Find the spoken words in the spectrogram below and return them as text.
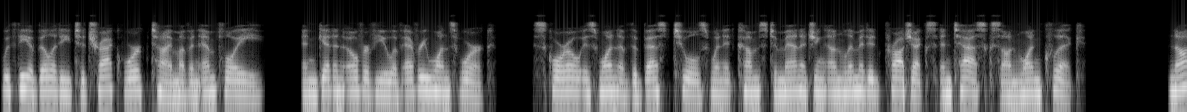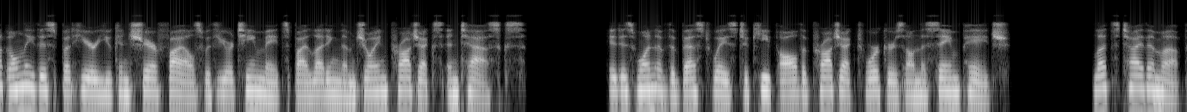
With the ability to track work time of an employee, and get an overview of everyone's work, Scoro is one of the best tools when it comes to managing unlimited projects and tasks on one click. Not only this but here you can share files with your teammates by letting them join projects and tasks. It is one of the best ways to keep all the project workers on the same page. Let's tie them up.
